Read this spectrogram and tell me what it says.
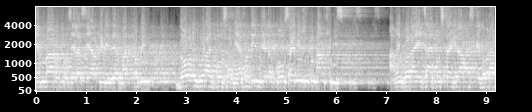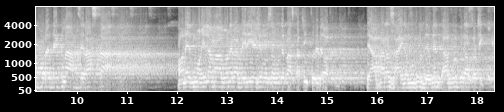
মেম্বার, উপজেলা চেয়ারম্যান এদের মাধ্যমে দল গোড়ায় পৌঁছাবে। এতদিন যেটা পৌঁছায়নি, শুধু নাম শুনেছি। আমি ঘোরা এই চার পাঁচটা গ্রাম আজকে ঘোরার পরে দেখলাম যে রাস্তা, অনেক মহিলা মা বোনেরা বেরিয়ে এসে বসে আমাদের রাস্তা ঠিক করে দেওয়া আপনারা জায়গা মতো দেবেন, তারপর তো রাস্তা ঠিক করে।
